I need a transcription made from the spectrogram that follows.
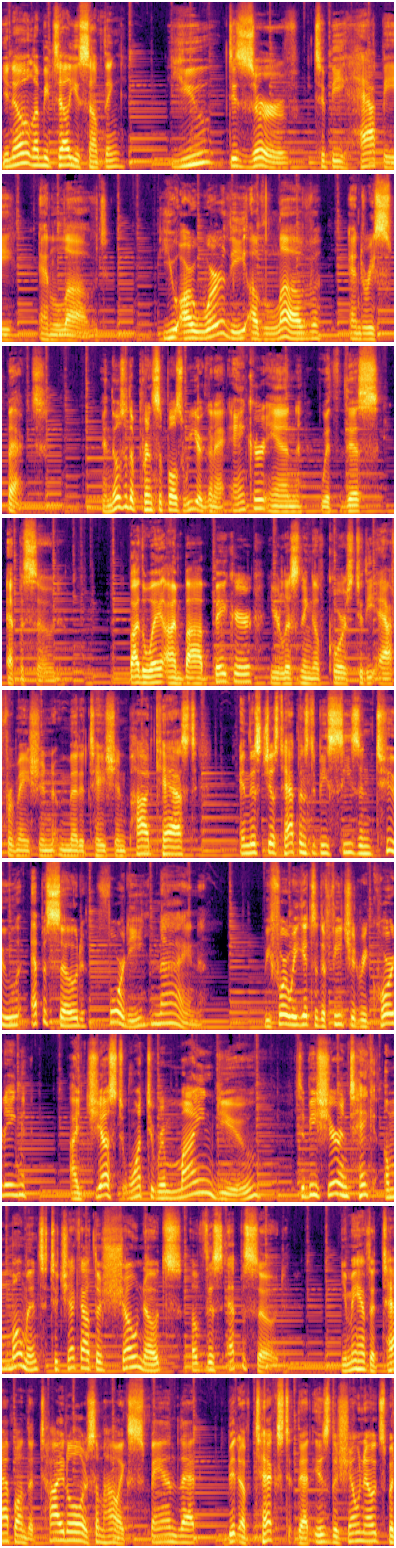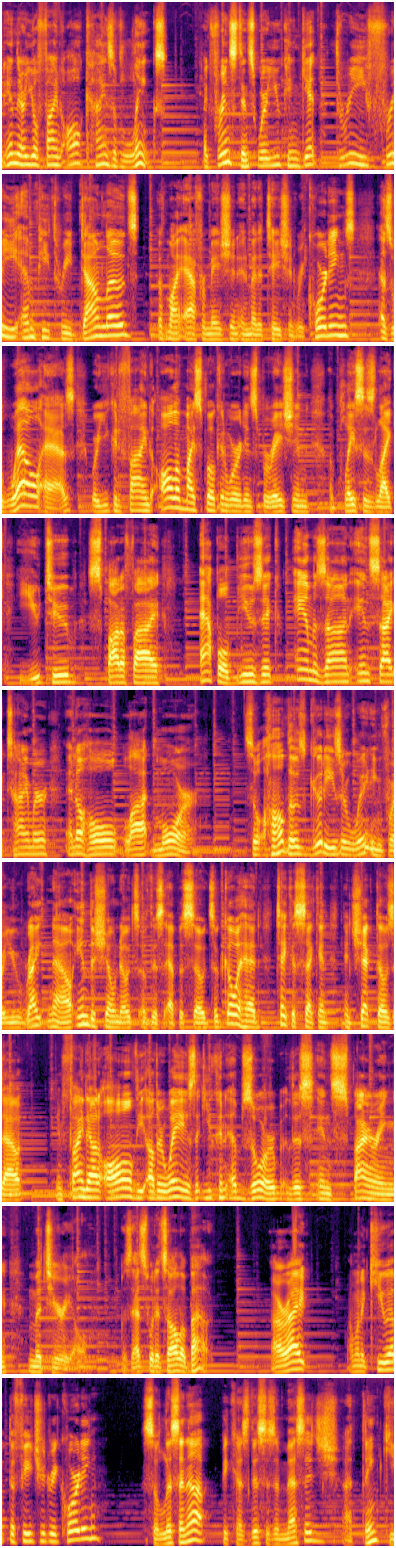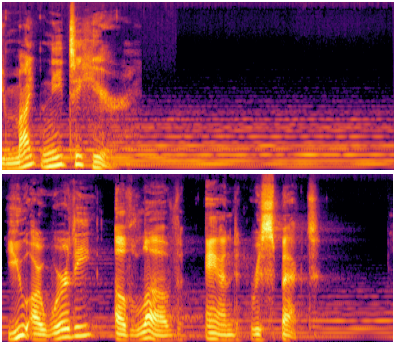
You know, let me tell you something. You deserve to be happy and loved. You are worthy of love and respect. And those are the principles we are going to anchor in with this episode. By the way, I'm Bob Baker. You're listening, of course, to the Affirmation Meditation Podcast. And this just happens to be season two, episode 49. Before we get to the featured recording, I just want to remind you to be sure and take a moment to check out the show notes of this episode. You may have to tap on the title or somehow expand that bit of text that is the show notes, but in there you'll find all kinds of links. Like, for instance, where you can get three free MP3 downloads of my affirmation and meditation recordings, as well as where you can find all of my spoken word inspiration on places like YouTube, Spotify, Apple Music, Amazon, Insight Timer, and a whole lot more. So, all those goodies are waiting for you right now in the show notes of this episode. So, go ahead, take a second, and check those out and find out all the other ways that you can absorb this inspiring material because that's what it's all about. All right, I'm going to cue up the featured recording. So listen up because this is a message I think you might need to hear. You are worthy of love and respect.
